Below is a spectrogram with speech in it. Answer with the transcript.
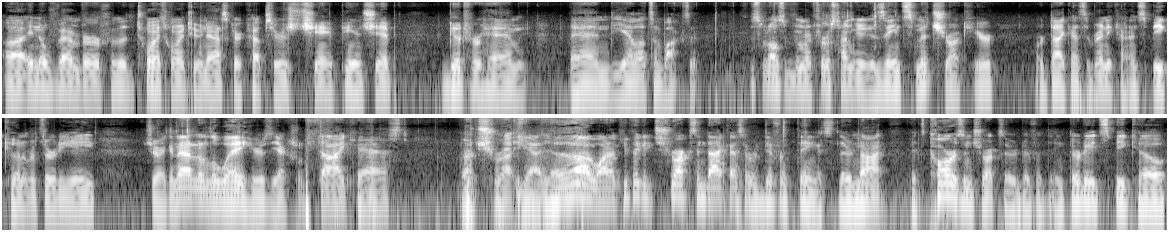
uh, in November for the 2022 NASCAR Cup Series championship. Good for him. And yeah, let's unbox it. This would also be my first time getting a Zane Smith truck here, or diecast of any kind. Speedco number 38. Dragging that out of the way. Here's the actual diecast. Or truck, yeah. Ugh, why do I keep thinking trucks and diecasts are a different thing? It's they're not. It's cars and trucks are a different thing. 38 Speedco,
